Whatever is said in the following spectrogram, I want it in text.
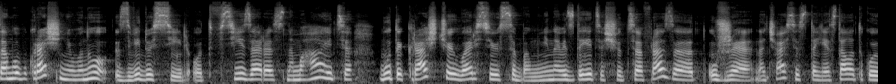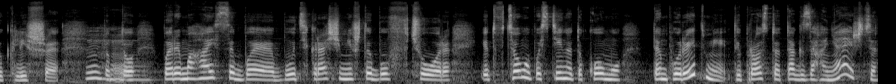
самопокращення, воно звідусіль. От всі зараз намагаються бути кращою версією себе. Мені навіть здається, що ця фраза уже на часі стає стала такою кліше. Тобто перемагай себе, будь кращим, ніж ти був вчора. І от в цьому постійно такому темпоритмі ти просто так заганяєшся,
